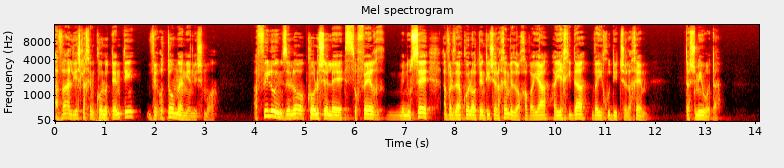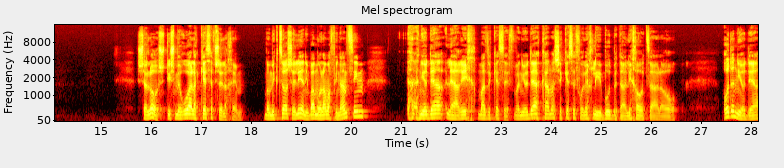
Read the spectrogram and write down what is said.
אבל יש לכם קול אותנטי ואותו מעניין לשמוע. אפילו אם זה לא קול של אה, סופר מנוסה, אבל זה הקול האותנטי שלכם וזו החוויה היחידה והייחודית שלכם. תשמיעו אותה. 3. תשמרו על הכסף שלכם. במקצוע שלי, אני בא מעולם הפיננסים, אני יודע להעריך מה זה כסף, ואני יודע כמה שכסף הולך לאיבוד בתהליך ההוצאה לאור. עוד אני יודע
